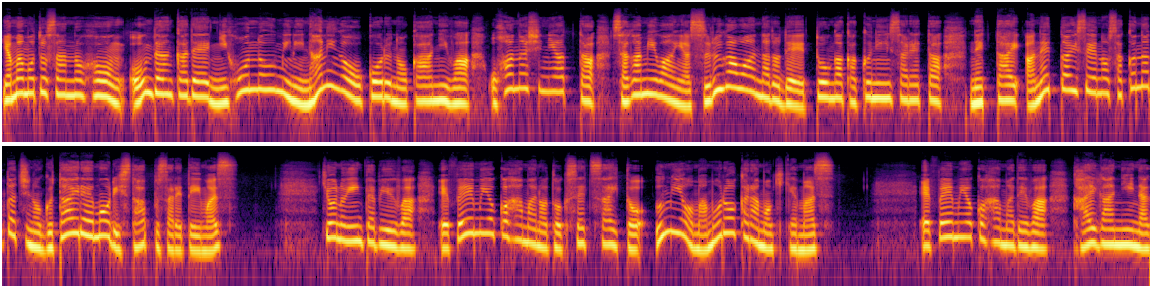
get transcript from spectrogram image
山本さんの本温暖化で日本の海に何が起こるのかにはお話にあった相模湾や駿河湾などで越冬が確認された熱帯亜熱帯性の魚たちの具体例もリストアップされています。今日のインタビューは FM 横浜の特設サイト海を守ろうからも聞けます。FM 横浜では海岸に流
